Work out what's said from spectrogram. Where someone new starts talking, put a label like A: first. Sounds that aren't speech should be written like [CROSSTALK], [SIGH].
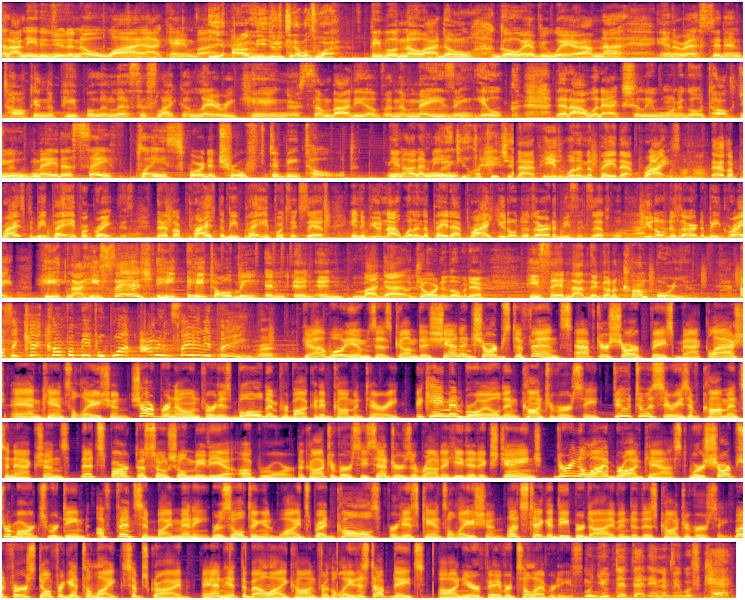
A: And I needed you to know why I came by.
B: Yeah, I need you to tell us why.
A: People know I don't go everywhere. I'm not interested in talking to people unless it's like a Larry King or somebody of an amazing ilk that I would actually want to go talk to. You made a safe place for the truth to be told. You know what I mean?
B: Thank you. I appreciate it.
C: Now, if he's willing to pay that price, uh-huh. there's a price to be paid for greatness. There's a price to be paid for success. And if you're not willing to pay that price, you don't deserve to be successful. You don't deserve to be great. He now he says he he told me and and and my guy Jordan is over there. He said now they're gonna come for you. I said, can't come for me for what? I didn't say anything.
D: Right.
E: Katt Williams has come to Shannon Sharpe's defense after Sharpe faced backlash and cancellation. Sharpe, renowned for his bold and provocative commentary, became embroiled in controversy due to a series of comments and actions that sparked a social media uproar. The controversy centers around a heated exchange during a live broadcast where Sharpe's remarks were deemed offensive by many, resulting in widespread calls for his cancellation. Let's take a deeper dive into this controversy. But first, don't forget to like, subscribe, and hit the bell icon for the latest updates on your favorite celebrities.
F: When you did that interview with Katt,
